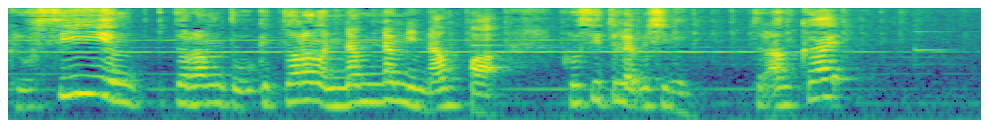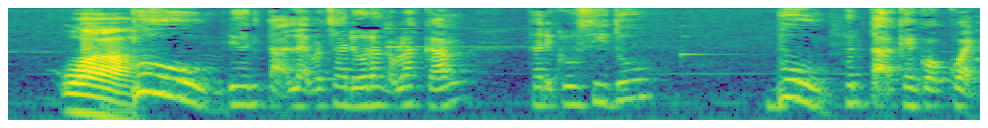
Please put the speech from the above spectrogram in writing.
Kerusi yang kita orang tu Kita orang enam-enam ni nampak Kerusi tu like macam ni Terangkat Wah. Boom Dia hentak like macam ada orang kat belakang Tarik kerusi tu Boom Hentakkan kuat-kuat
